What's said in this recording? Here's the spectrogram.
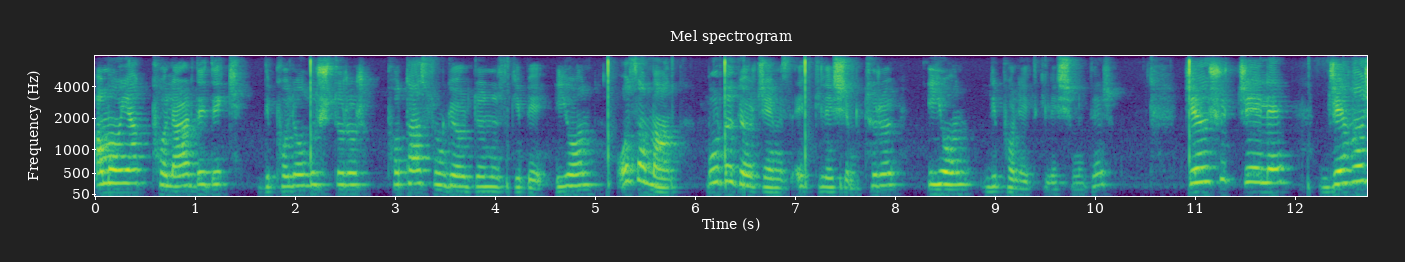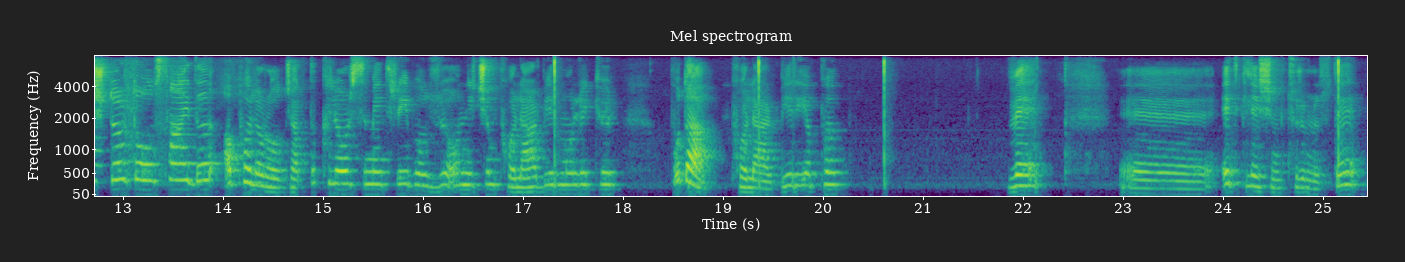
amonyak polar dedik, dipol oluşturur. Potasyum gördüğünüz gibi iyon. O zaman burada göreceğimiz etkileşim türü iyon dipol etkileşimidir. CH3Cl CH4 olsaydı apolar olacaktı. Klor simetriyi bozuyor. Onun için polar bir molekül. Bu da polar bir yapı. Ve e, etkileşim türümüz de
